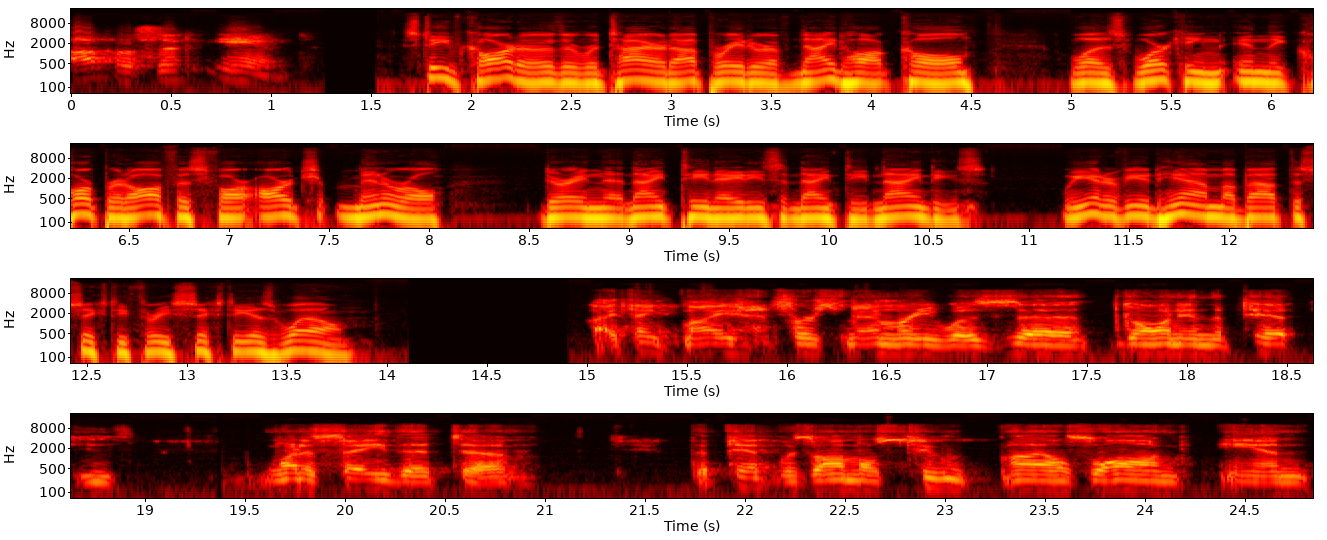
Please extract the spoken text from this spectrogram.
opposite end. Steve Carter, the retired operator of Knight Hawk Coal, was working in the corporate office for Arch Mineral during the 1980s and 1990s. We interviewed him about the 6360 as well. I think my first memory was uh, going in the pit and want to say that uh, the pit was almost two miles long and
